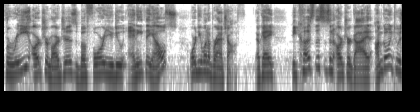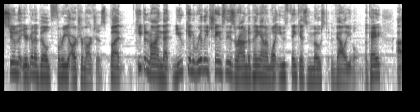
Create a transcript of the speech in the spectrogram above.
three archer marches before you do anything else or do you want to branch off? Okay? Because this is an archer guide I'm going to assume that you're going to build three archer marches but keep in mind that you can really change these around depending on what you think is most valuable okay uh,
